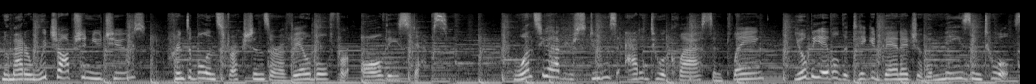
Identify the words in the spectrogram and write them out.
No matter which option you choose, printable instructions are available for all these steps. Once you have your students added to a class and playing, you'll be able to take advantage of amazing tools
